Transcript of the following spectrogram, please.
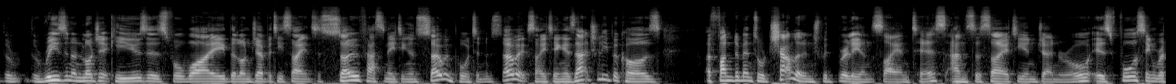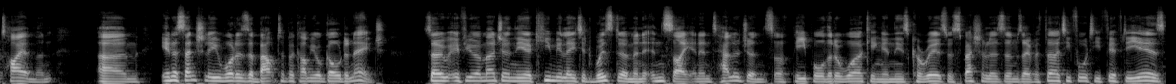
the, the reason and logic he uses for why the longevity science is so fascinating and so important and so exciting is actually because a fundamental challenge with brilliant scientists and society in general is forcing retirement um, in essentially what is about to become your golden age. So, if you imagine the accumulated wisdom and insight and intelligence of people that are working in these careers with specialisms over 30, 40, 50 years,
